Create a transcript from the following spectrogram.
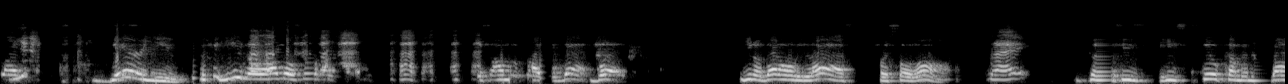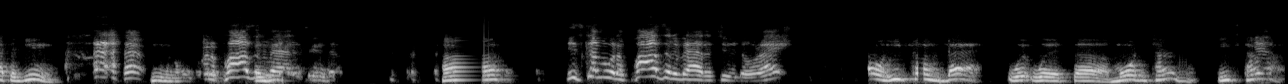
like, dare you, you know, almost like, it's almost like that, but, you know, that only lasts for so long. right? Because he's he's still coming back again, you know. with a positive attitude. Huh? He's coming with a positive attitude though, right? Oh, he comes back with with uh, more determined each time,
